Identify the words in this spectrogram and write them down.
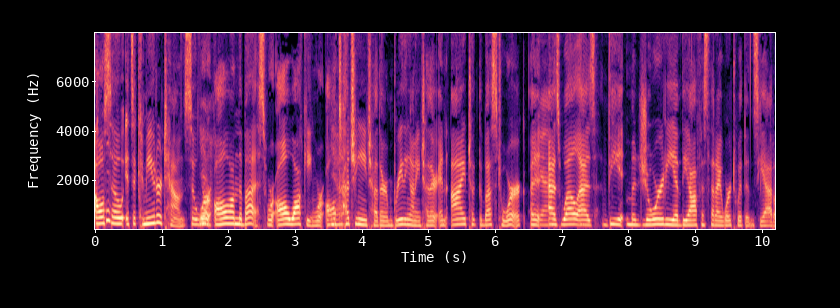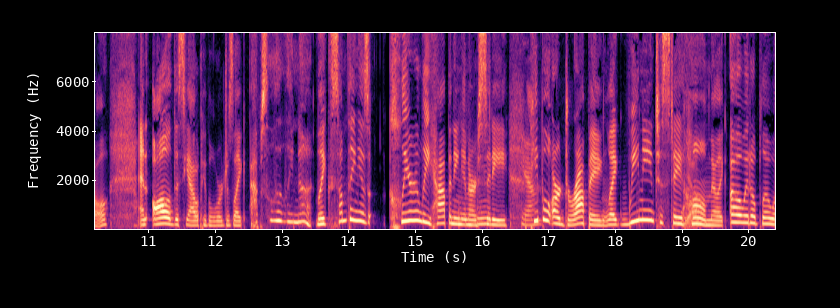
also it's a commuter town. So we're Yeah. all on the bus. We're all walking. We're all Yeah. touching each other and breathing on each other. And I took the bus to work, uh, Yeah. as well as the majority of the office that I worked with in Seattle. And all of the Seattle people were just like, absolutely not. Like something is clearly happening in our Mhm. city. Yeah. People are dropping. Like we need to stay home. They're like, oh, it'll blow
